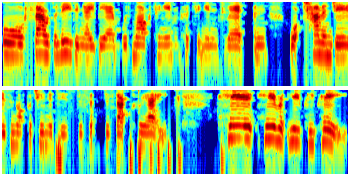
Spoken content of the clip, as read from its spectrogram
or sales are leading ABM with marketing inputting into it, and what challenges and opportunities does that, does that create? Here here at UPP,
